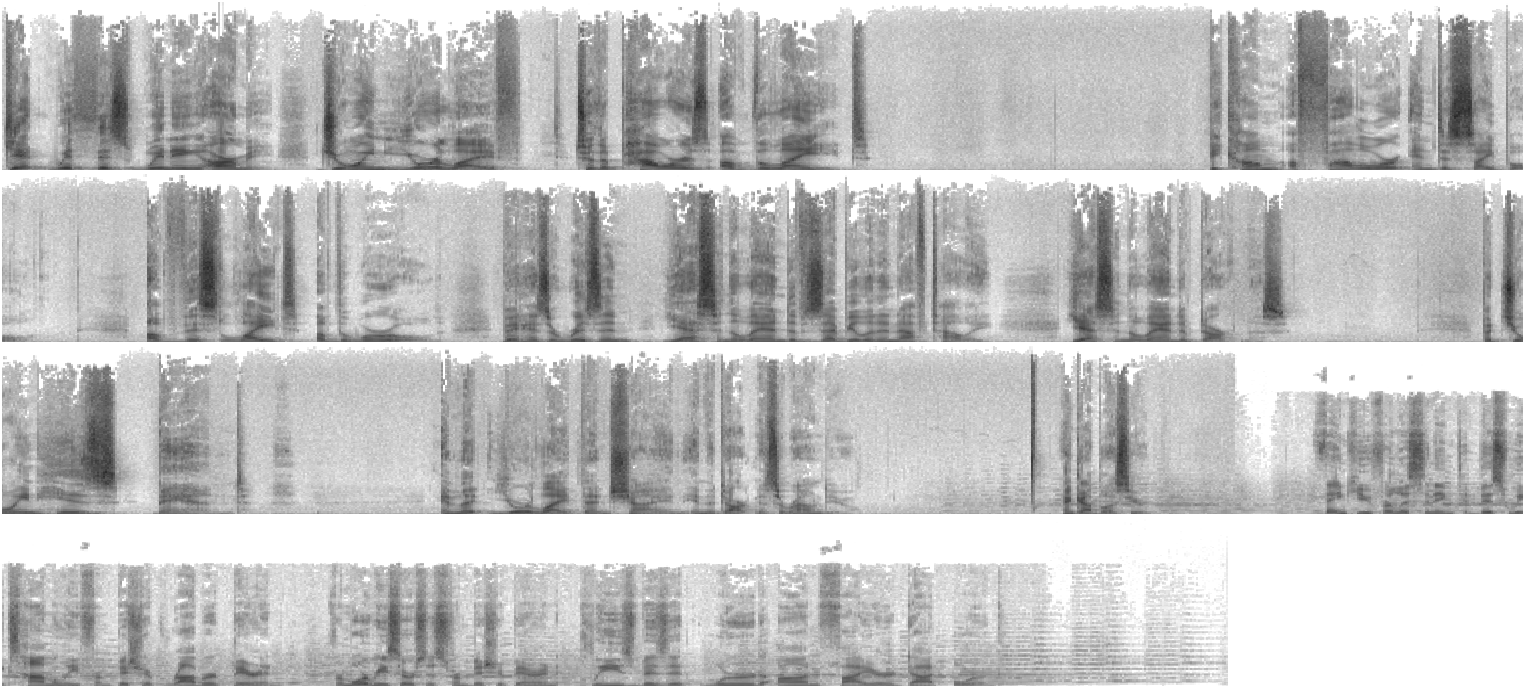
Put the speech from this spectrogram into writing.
Get with this winning army. Join your life to the powers of the light. Become a follower and disciple of this light of the world that has arisen, yes, in the land of Zebulun and Naphtali, yes, in the land of darkness. But join his band and let your light then shine in the darkness around you. And God bless you. Thank you for listening to this week's homily from Bishop Robert Barron. For more resources from Bishop Barron, please visit wordonfire.org.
